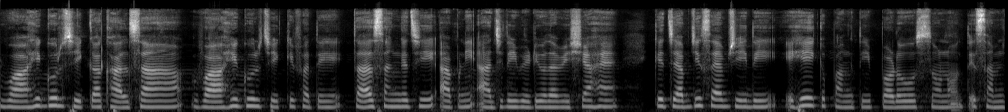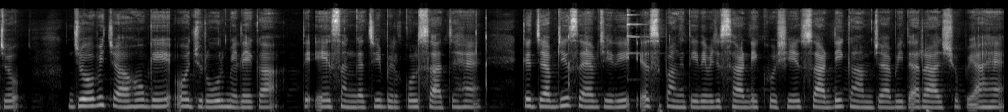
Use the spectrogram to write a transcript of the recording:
ਵਾਹਿਗੁਰੂ ਜੀ ਕਾ ਖਾਲਸਾ, ਵਾਹਿਗੁਰੂ ਜੀ ਕੀ ਫਤਿਹ। ਸਾਧ ਸੰਗਤ ਜੀ, ਆਪਣੀ ਅੱਜ ਦੀ ਵੀਡੀਓ ਦਾ ਵਿਸ਼ਾ ਹੈ ਕਿ ਜਪਜੀ ਸਾਹਿਬ ਜੀ ਦੀ ਇਹ ਇੱਕ ਪੰਕਤੀ ਪੜੋ ਸੁਣੋ ਤੇ ਸਮਝੋ। ਜੋ ਵੀ ਚਾਹੋਗੇ ਉਹ ਜ਼ਰੂਰ ਮਿਲੇਗਾ ਤੇ ਇਹ ਸੰਗਤ ਜੀ ਬਿਲਕੁਲ ਸੱਚ ਹੈ ਕਿ ਜਪਜੀ ਸਾਹਿਬ ਜੀ ਦੀ ਇਸ ਪੰਕਤੀ ਦੇ ਵਿੱਚ ਸਾਡੀ ਖੁਸ਼ੀ, ਸਾਡੀ ਕਾਮਯਾਬੀ ਦਾ ਰਾਜ਼ ਛੁਪਿਆ ਹੈ।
